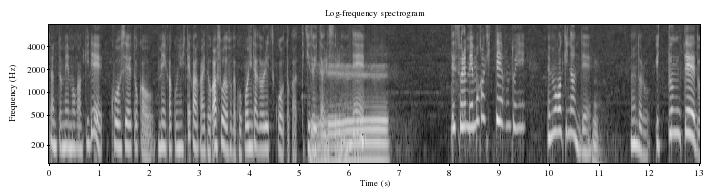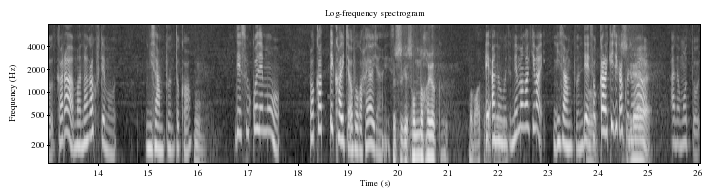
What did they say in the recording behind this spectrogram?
ちゃんとメモ書きで構成とかを明確にしてから書いた方があそうだそうだここにたどり着こうとかって気づいたりするので、でそれメモ書きって本当にメモ書きなんで、うん。なんだろう1分程度から、まあ、長くても23分とか。うん。でそこでもう分かって書いちゃう方が早いじゃないですか。すげえそんな早く？えあのメモ書きは23分で、うん。そこから記事書くのすはあのもっと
